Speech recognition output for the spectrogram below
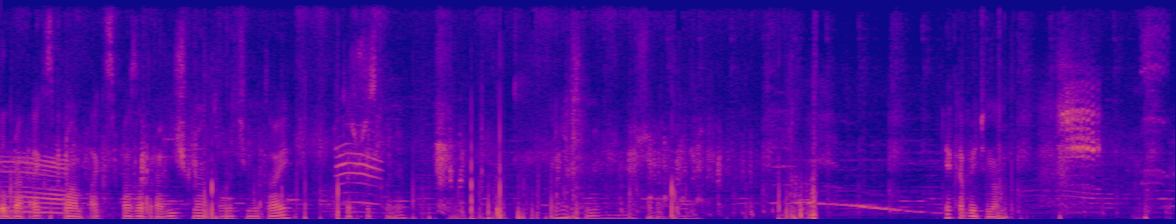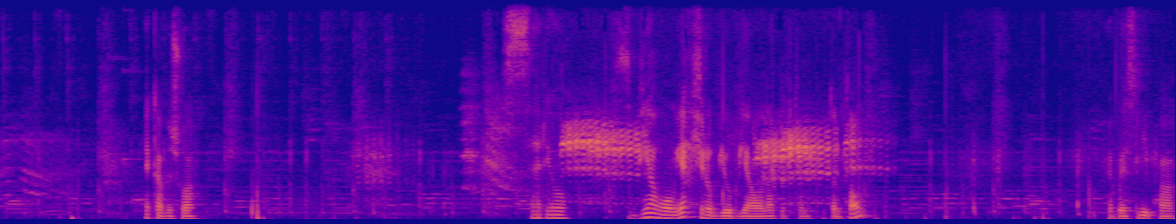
Dobra, expa, expa zabraliśmy, to lecimy tutaj. To jest wszystko, nie? Ja nie nie wiem, jeszcze raz. Jaka wyjdzie nam? Jaka wyszła? Serio? Z białą? Jak się robiło białą? Najpierw ten, ten ton? Chyba jest lipa.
